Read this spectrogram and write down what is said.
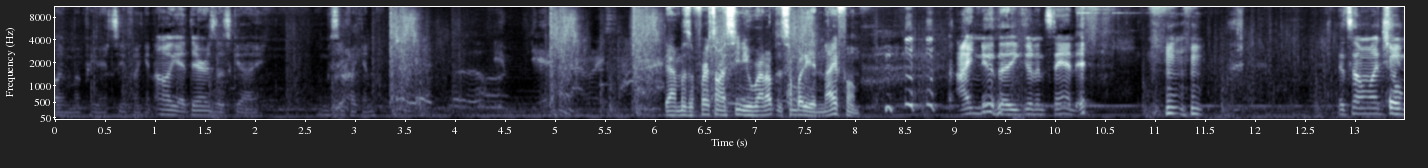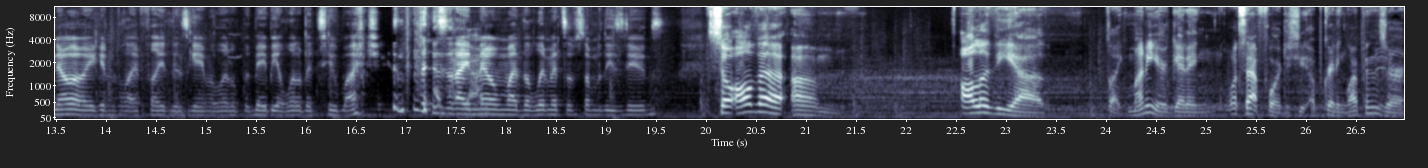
Let up here and see if I can. Oh yeah, there's this guy. Let me see if I can. Damn, this is the first time I seen you run up to somebody and knife them. I knew that he couldn't stand it. it's how much So- you know you can play, play this game a little bit, maybe a little bit too much. is that I know my the limits of some of these dudes. So all the um, all of the uh, like money you're getting, what's that for? Just you upgrading weapons or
